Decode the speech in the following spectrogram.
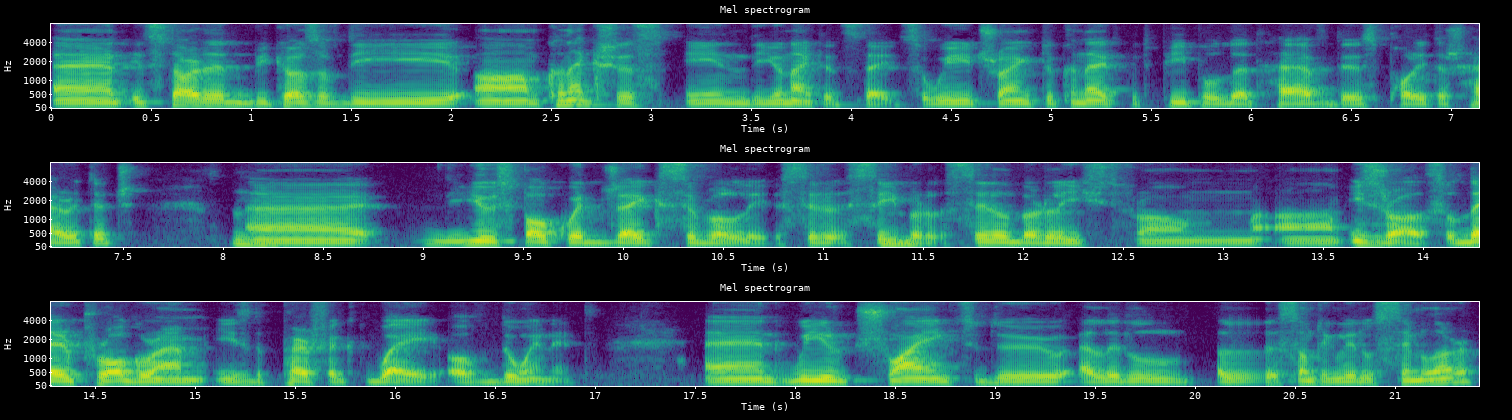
and it started because of the um, connections in the United States. So we're trying to connect with people that have this Polish heritage, Mm-hmm. Uh, you spoke with Jake Silberlicht mm-hmm. from um, Israel. So their program is the perfect way of doing it. And we're trying to do a little, a, something little similar.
